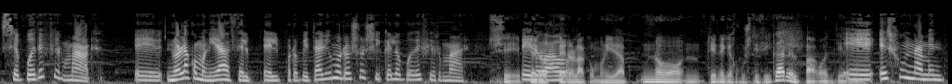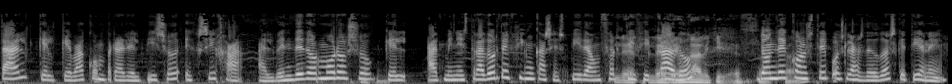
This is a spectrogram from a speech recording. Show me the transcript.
Se puede firmar, eh, no la comunidad, el, propietario moroso sí que lo puede firmar. Sí, pero, pero, la comunidad no tiene que justificar el pago, entiendo. Eh, es fundamental que el que va a comprar el piso exija al vendedor moroso que el administrador de fincas expida un certificado donde conste pues las deudas que tiene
